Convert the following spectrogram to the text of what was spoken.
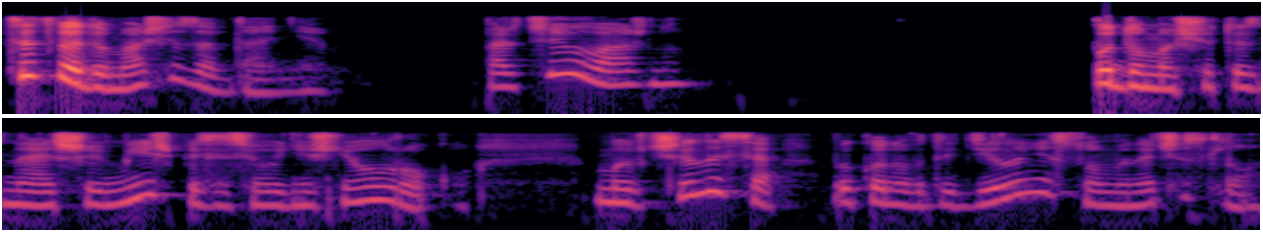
Це твоє домашнє завдання. Працюй уважно. Подумай, що ти знаєш і вмієш після сьогоднішнього уроку. Ми вчилися виконувати ділення суми на число.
